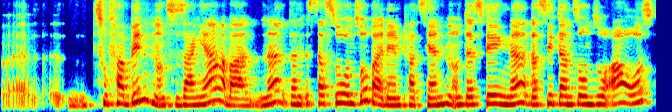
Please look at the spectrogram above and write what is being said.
äh, zu verbinden und zu sagen, ja, aber ne, dann ist das so und so bei den Patienten und deswegen, ne, das sieht dann so und so aus.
